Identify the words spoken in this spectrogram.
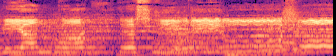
bianca e schiudi l'uscio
